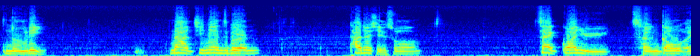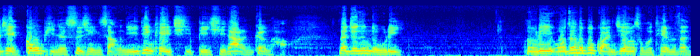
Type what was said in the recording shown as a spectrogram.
努力。那今天这边他就写说，在关于成功而且公平的事情上，你一定可以其比其他人更好，那就是努力。努力，我真的不管今天有什么天分，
